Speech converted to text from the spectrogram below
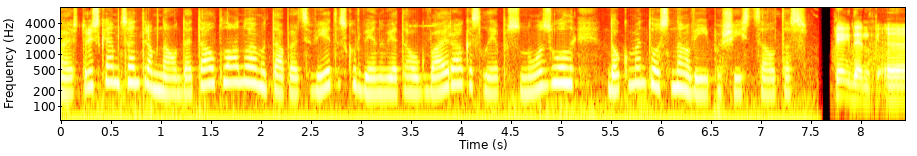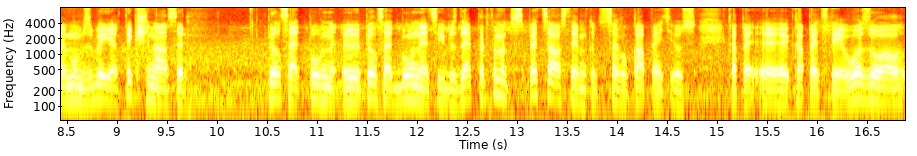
Vēsturiskajam centram nav detālu plānojuma, tāpēc vietas, kur viena vieta aug vairākas liepas un ozoli, dokumentos nav īpaši izceltas. Piektdien eh, mums bija tikšanās ar pilsētu būvniecības departamenta speciālistiem, kad saku, kāpēc, jūs, kāpēc, kāpēc tie ozolu,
